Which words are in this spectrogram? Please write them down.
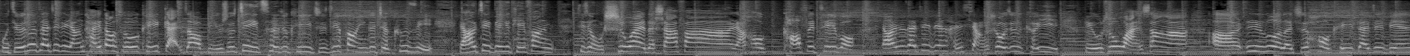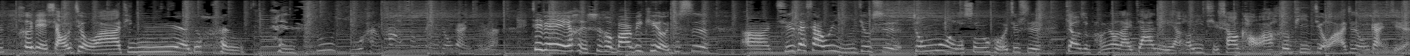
我觉得在这个阳台到时候可以改造，比如说这一侧就可以直接放一个 jacuzzi，然后这边就可以放这种室外的沙发啊，然后 coffee table，然后就在这边很享受，就是可以，比如说晚上啊，啊日落了之后，可以在这边喝点小酒啊，听听音乐，就很很舒服、很放松的一种感觉。这边也很适合 barbecue，就是。啊，其实，在夏威夷就是周末的生活，就是叫着朋友来家里，然后一起烧烤啊、喝啤酒啊这种感觉。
